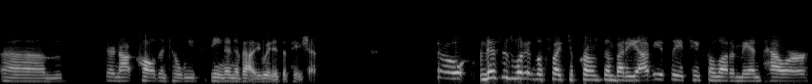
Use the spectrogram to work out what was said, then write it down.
Um, they're not called until we've seen and evaluated the patient. So this is what it looks like to prone somebody. Obviously, it takes a lot of manpower.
